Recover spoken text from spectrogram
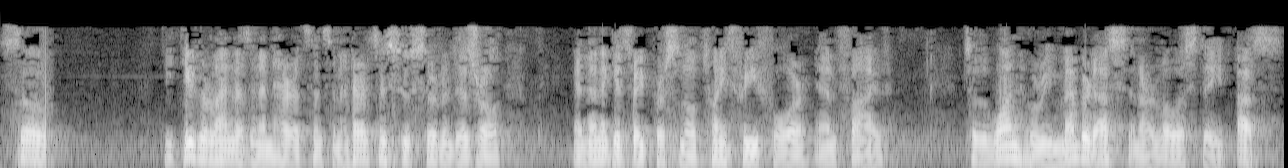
So, you gave your land as an inheritance, an inheritance to servant Israel, and then it gets very personal 23, 4, and 5. To the one who remembered us in our low estate, us,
